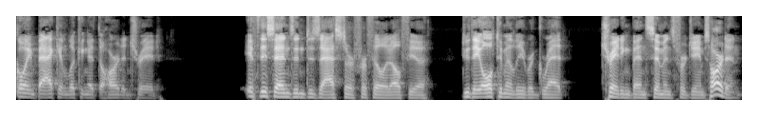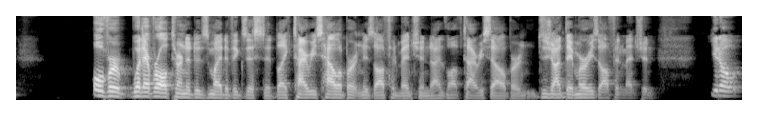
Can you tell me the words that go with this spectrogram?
going back and looking at the Harden trade. If this ends in disaster for Philadelphia, do they ultimately regret trading Ben Simmons for James Harden over whatever alternatives might have existed? Like Tyrese Halliburton is often mentioned. I love Tyrese Halliburton. DeJounte Murray is often mentioned. You know,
